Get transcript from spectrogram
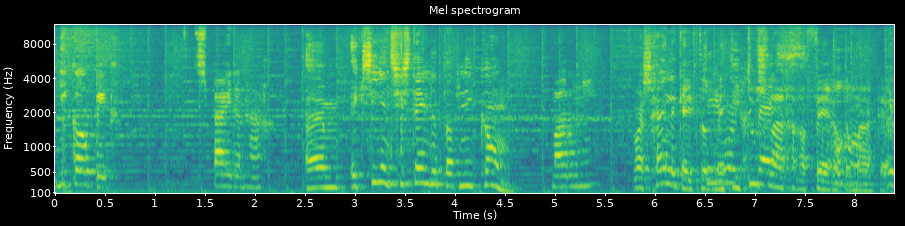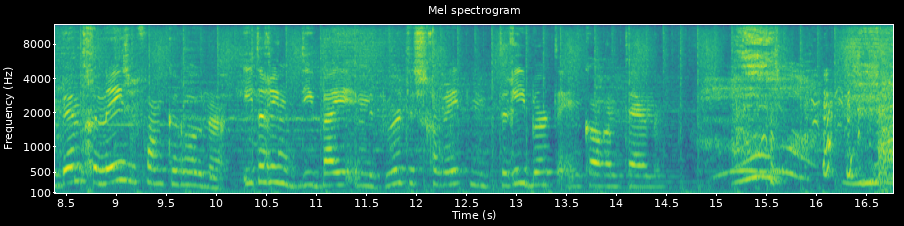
Die koop ik. Spij Den Haag. Ehm, ik zie in het systeem dat dat niet kan. Waarom niet? Waarschijnlijk heeft dat Je met die toeslagenaffaire te Je maken. bent genezen van corona. Iedereen die bij je in de buurt is geweest, moet drie beurten in quarantaine. In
